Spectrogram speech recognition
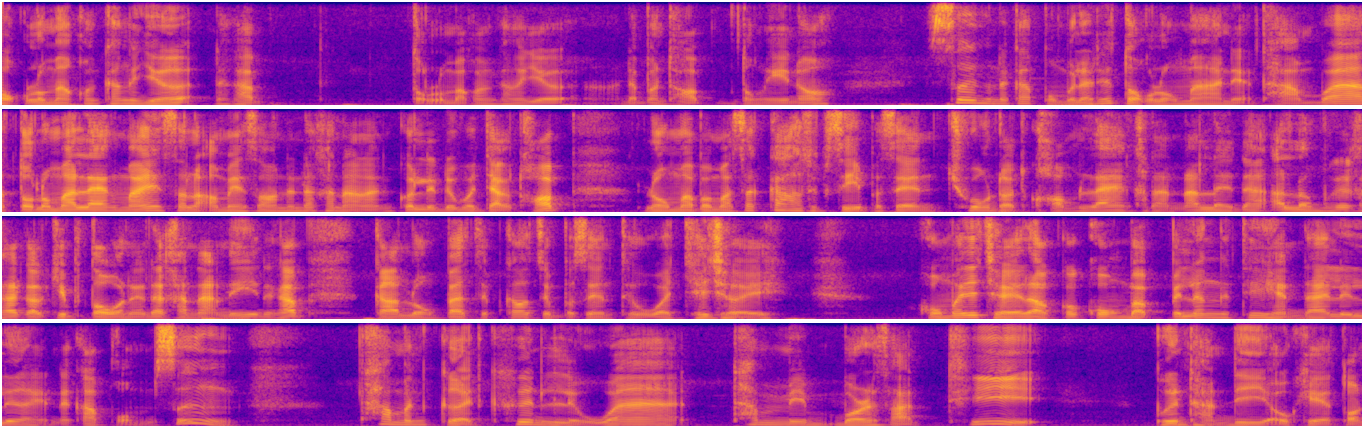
ตกลงมาค่อนข้างเยอะนะครับ ตกลงมาค่อนข้างเยอะดับเบิลท็อปตรงนี้เนาะซึ่งนะครับผมเวลาที่ตกลงมาเนี่ยถามว่าตกลงมาแรงไหมสำหรับอเมซอนในขณะนั้นก็เรียกได้ว่าจากท็อปลงมาประมาณสัก 94%ช่วง .com แรงขนาดนั้นเลยนะ อารมณ์คล้ายๆกับคริปโตในขณะนี้นะครับ การลง 80-90%ถือว่าเฉยๆ คงไม่เฉยๆหรอกก็คงแบบเป็นเรื่องที่เห็นได้เรื่อยๆนะครับผมซึ่งถ้ามันเกิดขึ้นหรือว่าถ้ามีบริษัทที่ พื้นฐานดีโอเค ตอน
